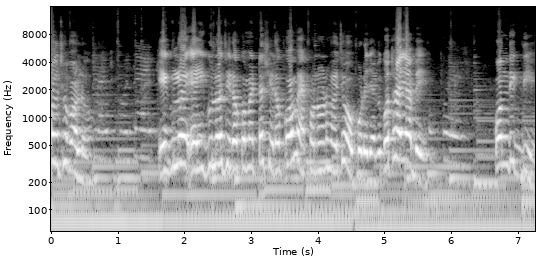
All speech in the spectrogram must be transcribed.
বলছো বলো? এগুলো এইগুলো যেরকম একটা সেরকম এখন ওর হয়েছে ওপরে যাবে। কোথায় যাবে? কোন দিক দিয়ে?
